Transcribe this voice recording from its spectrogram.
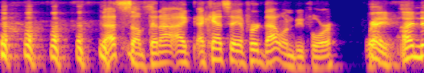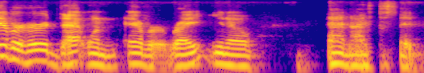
That's something. I I can't say I've heard that one before. Right. I never heard that one ever, right? You know. And I said,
